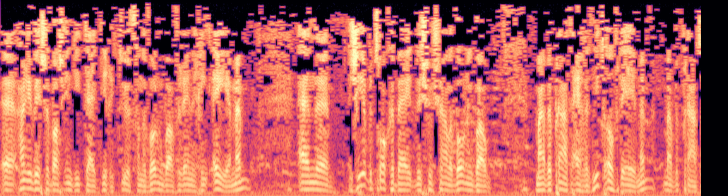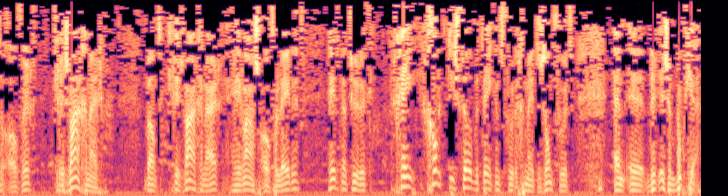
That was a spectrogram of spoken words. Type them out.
Uh, Harry Visser was in die tijd directeur van de woningbouwvereniging EMM. En uh, zeer betrokken bij de sociale woningbouw. Maar we praten eigenlijk niet over de EMM, maar we praten over Chris Wagenaar. Want Chris Wagenaar, helaas overleden, heeft natuurlijk gigantisch veel betekend voor de gemeente Zandvoort. En uh, er is een boekje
